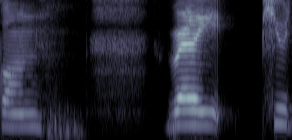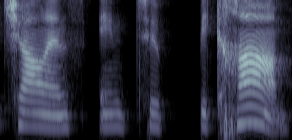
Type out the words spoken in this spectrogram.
gone very huge challenge into become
